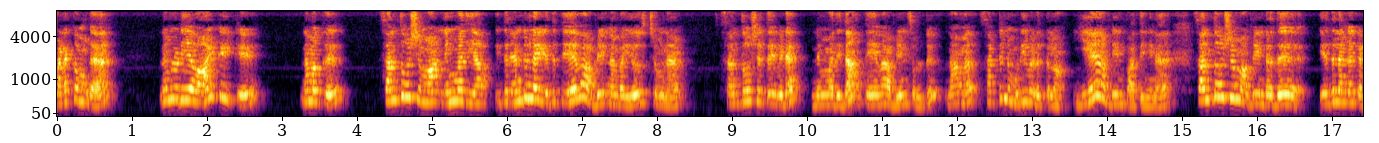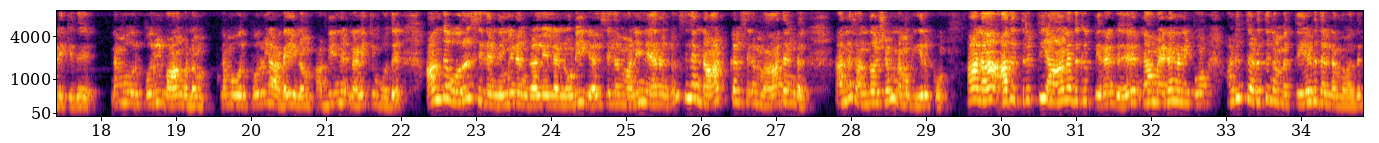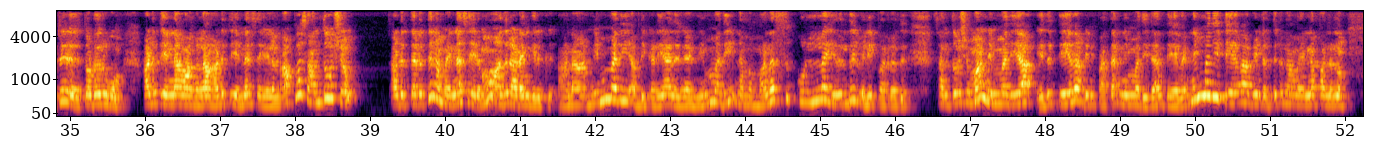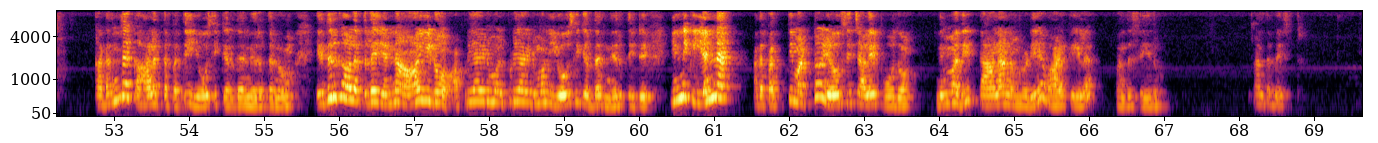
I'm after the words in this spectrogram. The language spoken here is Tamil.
வணக்கம்ங்க. நம்மளுடைய வாழ்க்கைக்கு நமக்கு சந்தோஷமா நிம்மதியா இது ரெண்டுல எது தேவை அப்படின்னு நம்ம யோசிச்சோம்னா சந்தோஷத்தை விட நிம்மதி தான் தேவை அப்படின்னு சொல்லிட்டு நாம சட்டுன்னு முடிவெடுக்கலாம். ஏன் அப்படின்னு பார்த்தீங்கன்னா சந்தோஷம் அப்படின்றது எதுலங்க கிடைக்குது? நம்ம ஒரு பொருள் வாங்கணும் நம்ம ஒரு பொருளை அடையணும் அப்படின்னு நினைக்கும் போது அந்த ஒரு சில நிமிடங்கள் இல்லை நொடிகள் சில மணி நேரங்கள் சில நாட்கள் சில மாதங்கள் அந்த சந்தோஷம் நமக்கு இருக்கும். ஆனால் அது திருப்தி ஆனதுக்கு பிறகு நாம் என்ன நினைப்போம்? அடுத்தடுத்து நம்ம தேடுதல் நம்ம வந்துட்டு தொடருவோம். அடுத்து என்ன வாங்கலாம்? அடுத்து என்ன செய்யலாம்? அப்போ சந்தோஷம் அடுத்தடுத்து நம்ம என்ன செய்கிறோமோ அதில் அடங்கியிருக்கு. ஆனால் நிம்மதி அப்படி கிடையாதுங்க. நிம்மதி நம்ம மனசுக்குள்ளே இருந்து வெளிப்படுறது. சந்தோஷமாக நிம்மதியாக எது தேவை அப்படின்னு பார்த்தா நிம்மதி தான் தேவை. நிம்மதி தேவை அப்படின்றதுக்கு நம்ம என்ன பண்ணணும்? கடந்த காலத்தை பற்றி யோசிக்கிறத நிறுத்தணும். எதிர்காலத்தில் என்ன ஆயிடும் அப்படி ஆகிடுமோ இப்படி ஆகிடுமோன்னு யோசிக்கிறத நிறுத்திட்டு இன்னைக்கு என்ன? அதை பற்றி மட்டும் யோசித்தாலே போதும். நிம்மதி தானாக நம்மளுடைய வாழ்க்கையில் வந்து சேரும். All the best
